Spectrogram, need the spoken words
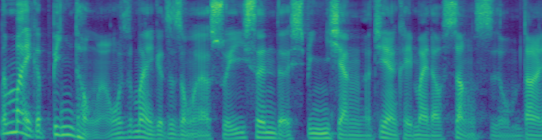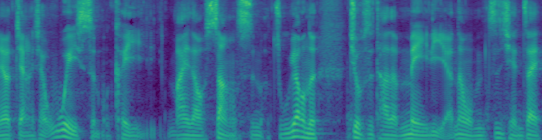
那卖一个冰桶啊，或是卖一个这种呃随身的冰箱啊，竟然可以卖到上市，我们当然要讲一下为什么可以卖到上市嘛。主要呢就是它的魅力啊。那我们之前在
